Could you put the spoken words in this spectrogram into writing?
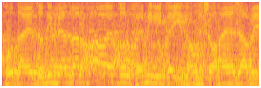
খোদায় যদি বেজার হয়, তোর ফ্যামিলিটাই ধ্বংস হয়ে যাবে।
